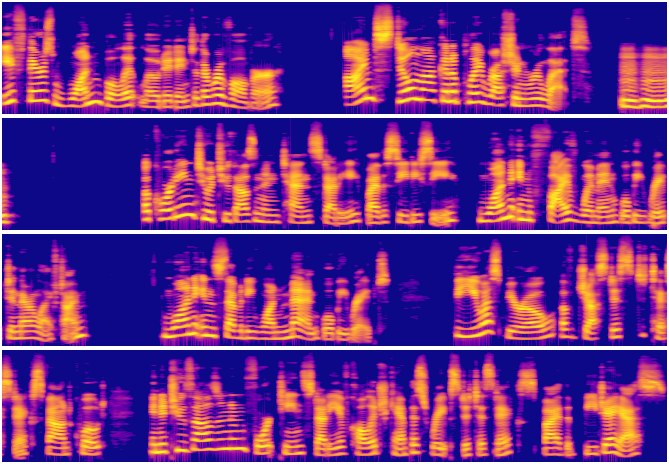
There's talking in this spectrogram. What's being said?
If there's one bullet loaded into the revolver, I'm still not going to play Russian roulette. Mm-hmm. According to a 2010 study by the CDC, one in five women will be raped in their lifetime. One in 71 men will be raped. The U.S. Bureau of Justice Statistics found, quote, in a 2014 study of college campus rape statistics by the BJS,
